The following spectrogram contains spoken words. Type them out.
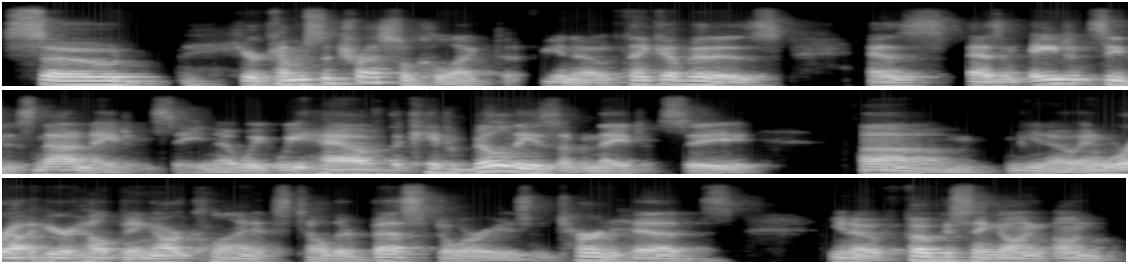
so here comes the Trestle Collective. You know, think of it as as as an agency that's not an agency. You know, we we have the capabilities of an agency, um, you know, and we're out here helping our clients tell their best stories and turn heads. You know, focusing on on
